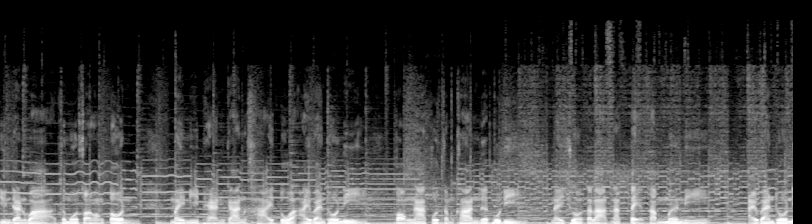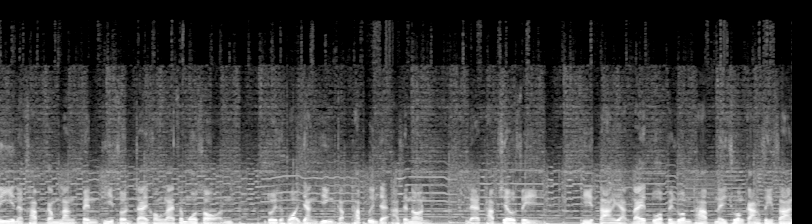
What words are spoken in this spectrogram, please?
ยืนยันว่าสโมสรของตน ไม่มีแผนการขายตัวไอแวนโทนี่กองหน้าคนสำคัญเลือดผู้ดี ในช่วงตลาดนักเตะซัมเมอร์นี้ไอแวนโทนี่นะครับกำลังเป็นที่สนใจของหลายสโมสร โดยเฉพาะอย่างยิ่งกับทัพปืนใหญ่อาร์เซนอลและทัพเชลซีที่ต่างอยากได้ตัวไปร่วมทัพในช่วงกลางซีซั่น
